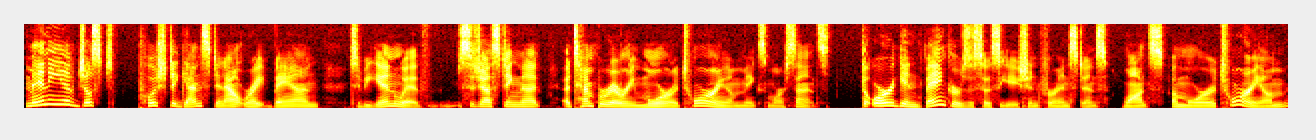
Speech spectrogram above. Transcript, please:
many have just pushed against an outright ban to begin with, suggesting that a temporary moratorium makes more sense. The Oregon Bankers Association, for instance, wants a moratorium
